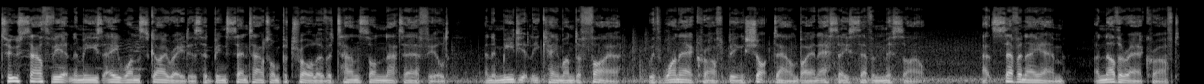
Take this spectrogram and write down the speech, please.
Two South Vietnamese A-1 Skyraiders had been sent out on patrol over Tan Son Nhat airfield and immediately came under fire, with one aircraft being shot down by an SA-7 missile. At 7 a.m., another aircraft,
